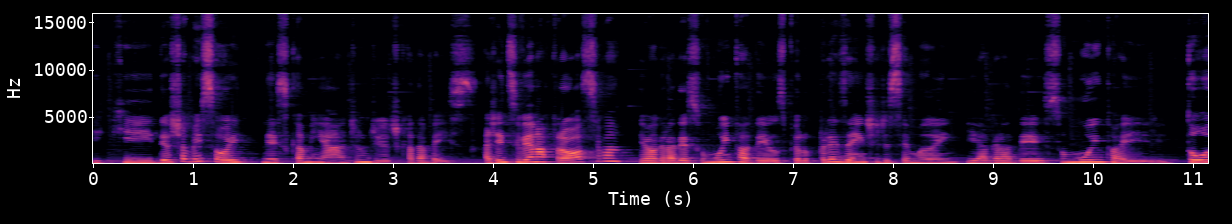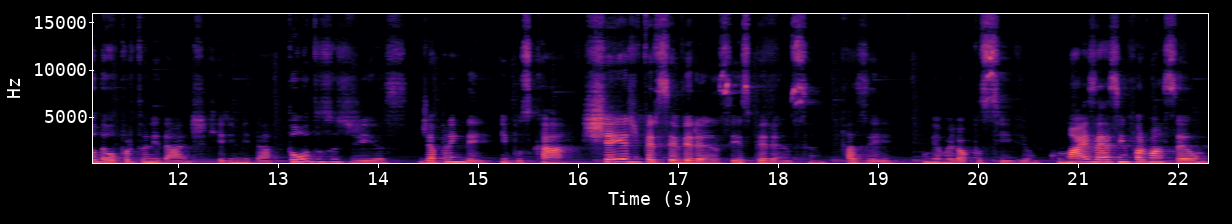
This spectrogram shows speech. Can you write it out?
E que Deus te abençoe nesse caminhar de um dia de cada vez. A gente se vê na próxima. Eu agradeço muito a Deus pelo presente de ser mãe e agradeço muito a Ele toda a oportunidade que Ele me dá todos os dias de aprender e buscar cheia de perseverança e esperança, fazer o meu melhor possível com mais essa informação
